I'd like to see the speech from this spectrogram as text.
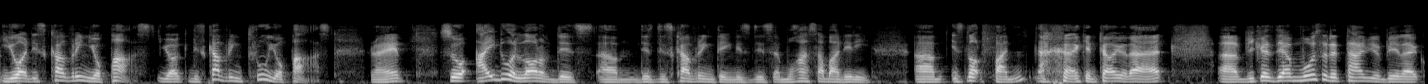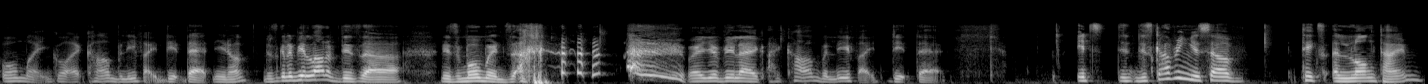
you are discovering your past. You are discovering through your past right? So i do a lot of this um this discovering thing this this uh, muhasabah diri. Um it's not fun. I can tell you that. Uh, because there are most of the time you'll be like oh my god i can't believe i did that you know? There's gonna be a lot of these uh these moments where you'll be like i can't believe i did that. It's discovering yourself takes a long time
